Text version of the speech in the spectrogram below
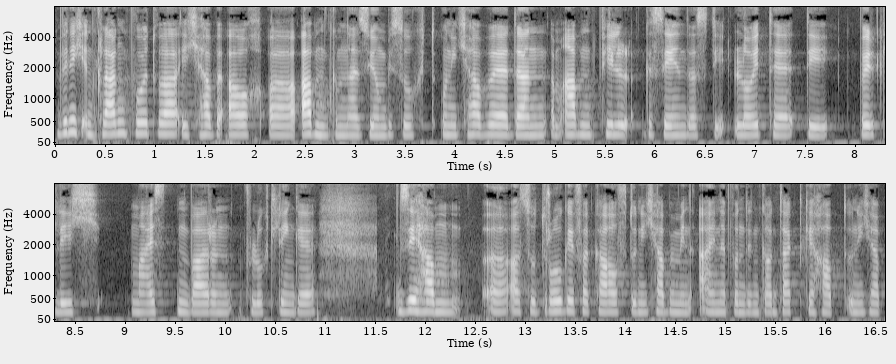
Wenn ich in Klagenfurt war, ich habe auch äh, Abendgymnasium besucht und ich habe dann am Abend viel gesehen, dass die Leute, die wirklich meisten waren Flüchtlinge, sie haben äh, also Droge verkauft und ich habe mit einer von den Kontakt gehabt und ich habe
